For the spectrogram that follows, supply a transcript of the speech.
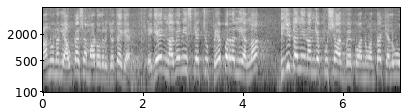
ಕಾನೂನಲ್ಲಿ ಅವಕಾಶ ಮಾಡೋದ್ರ ಜೊತೆಗೆ ಎಗೇನ್ ಲೆವೆನಿ ಸ್ಕೆಚ್ಚು ಪೇಪರಲ್ಲಿ ಅಲ್ಲ ಡಿಜಿಟಲಿ ನನಗೆ ಪುಷ್ ಆಗಬೇಕು ಅನ್ನುವಂಥ ಕೆಲವು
